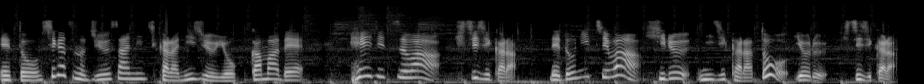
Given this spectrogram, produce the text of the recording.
えっと4月の13日から24日まで平日は7時からで土日は昼2時からと夜7時から。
